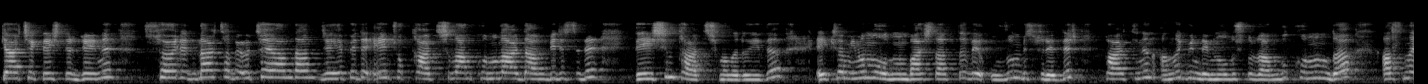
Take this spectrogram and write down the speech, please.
gerçekleştireceğini söylediler. Tabii öte yandan CHP'de en çok tartışılan konulardan birisi de değişim tartışmalarıydı. Ekrem İmamoğlu'nun başlattığı ve uzun bir süredir partinin ana gündemini oluşturan bu konunun da aslında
